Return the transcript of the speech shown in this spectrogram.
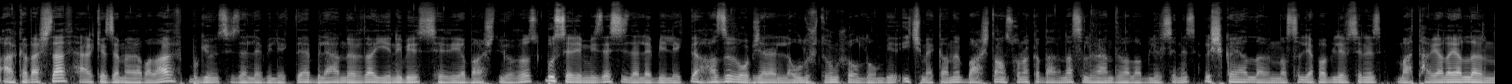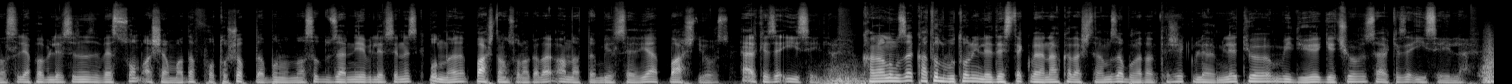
Arkadaşlar herkese merhabalar. Bugün sizlerle birlikte Blender'da yeni bir seriye başlıyoruz. Bu serimizde sizlerle birlikte hazır objelerle oluşturmuş olduğum bir iç mekanı baştan sona kadar nasıl render alabilirsiniz, ışık ayarlarını nasıl yapabilirsiniz, materyal ayarlarını nasıl yapabilirsiniz ve son aşamada Photoshop'ta bunu nasıl düzenleyebilirsiniz bunları baştan sona kadar anlattığım bir seriye başlıyoruz. Herkese iyi seyirler. Kanalımıza katıl butonu ile destek veren arkadaşlarımıza buradan teşekkürlerimi iletiyorum. Videoya geçiyoruz. Herkese iyi seyirler.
